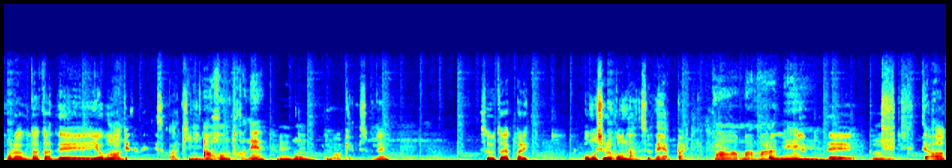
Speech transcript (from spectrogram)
もらう中で読むわけじゃないですか、気になある本とかね。読むわけですよね。するとやっぱり面白い本なんですよねやっぱり。ああまあまあね。うん。であ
